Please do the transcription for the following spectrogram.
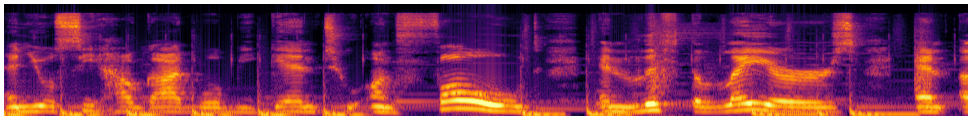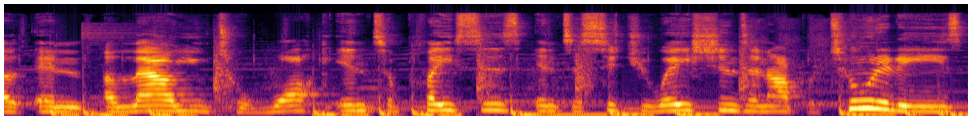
and you'll see how God will begin to unfold and lift the layers and uh, and allow you to walk into places, into situations and opportunities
